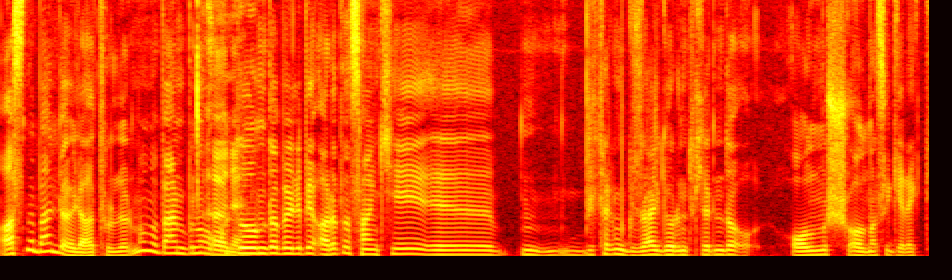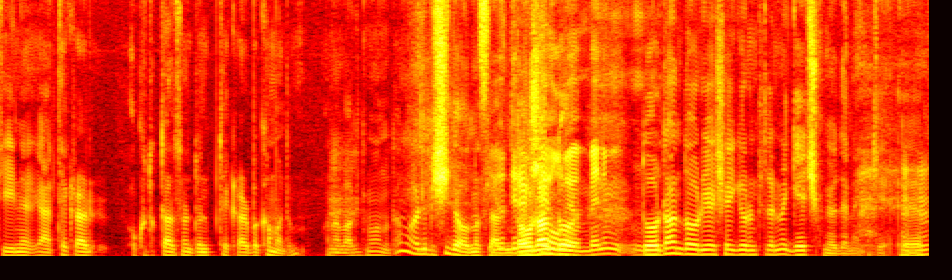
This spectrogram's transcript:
Aslında ben de öyle hatırlıyorum ama ben bunu Öyle. okuduğumda böyle bir arada sanki e, bir takım güzel görüntülerinde olmuş olması gerektiğini yani tekrar okuduktan sonra dönüp tekrar bakamadım. Ona Hı hı. baktım olmadı ama öyle bir şey de olması lazım. Direkt Doğrudan şey oluyor. Benim doğrudan doğruya şey görüntülerine geçmiyor demek ki. Hı hı. Ee,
